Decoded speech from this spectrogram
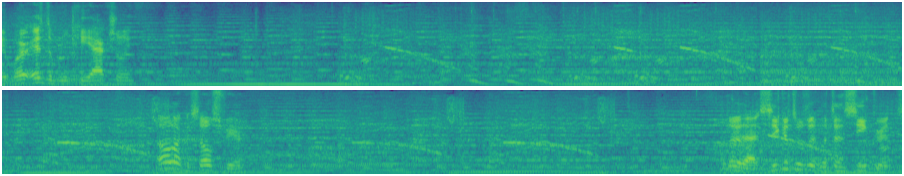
Wait, where is the blue key actually? Oh look, a soul sphere. Look at that, secrets within secrets.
